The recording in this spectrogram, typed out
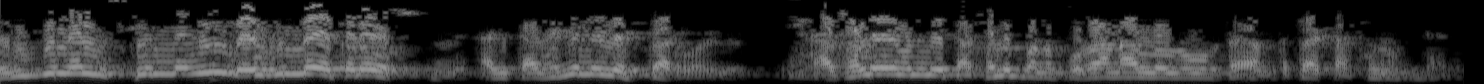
ఒరిజినల్ సిన్ అని బైబిల్లో ఎక్కడో వస్తుంది. అది కథ కింద చెప్తారు వాళ్ళు. కథలే ఉంది కథలు మన పురాణాల్లోనూ ఉంటాయి అంతటా కథలు ఉంటాయి.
